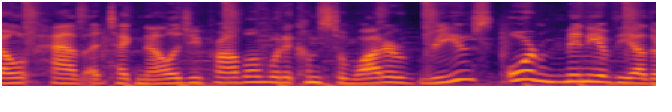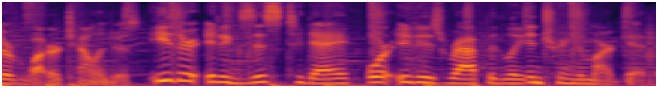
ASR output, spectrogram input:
Don't have a technology problem when it comes to water reuse or many of the other water challenges. Either it exists today or it is rapidly entering the market.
